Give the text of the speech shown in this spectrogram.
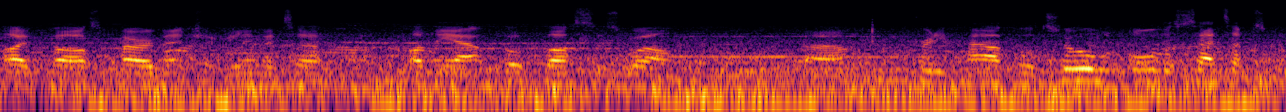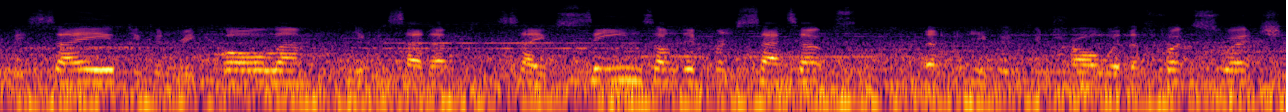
high pass parametric limiter on the output bus as well. Um, pretty powerful tool. All the setups can be saved. You can recall them. You can set up save scenes on different setups that you can control with a foot switch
